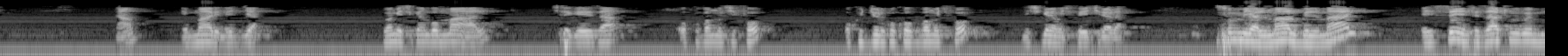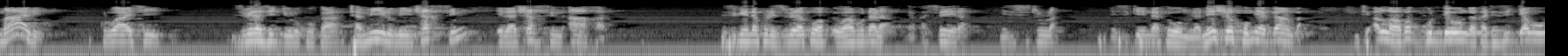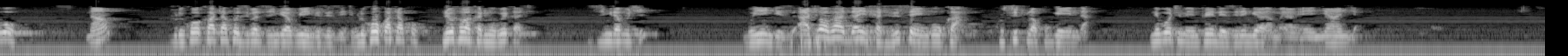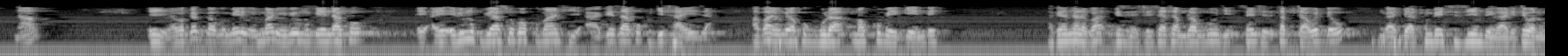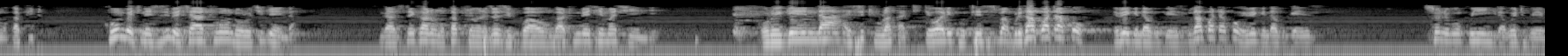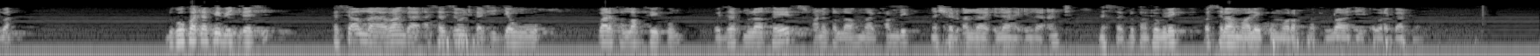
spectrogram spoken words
Nam emaali nejja. Kubanga ekigambo maal kitegeeza okuva mu kifo okujjulukuka okuva mu kifo nekigenda mu kifo ekirala. Summiya almaalu bilmaal esente zatumibwa emaali ku lwaki zibeera zijjulukuka tamiilu min shakhsin ila shakhsin akhar zigendako nezibeerako ewa budala akaseera nezisitula nezigendako ewomulala. Naye sheekh omu yagamba nti allah waba guddewo nga kati zijja buwo na? Buli kwokwatako ziba zizingira buyingizi ziti. Buli kwokwatako niwe kaba kalimu bwe kati zizingira buki? Buyingizi. Ate waba agayi nti kati zisenguka kusitula kugenda ne bwotema empenda eziringira enyanja na? Abagagga emaali webemugendako ebimu ku byasooka okuba nti agezaako kugitayiza aba ayongera kugula makubo egende agenda nalaba bizinesi ekyatambula bulungi sente kapita aweddewo ngaajja atunda ekizimbe ng'aleete wano mu kapito kumbe kino ekizimbe kyatunda olwo kigenda ngaaziteekano mu capital nazo ziggwawo ng'atunda ekyema kindi. Olwo egenda esitula kati tewali kutesiba buli kakwatako eba egenda bugenzi buli kakwatako eba egenda bugenzi. So ne bwekuyingira bwetu bweba buli kokwatako eba egira ki? Kasi allah abanga asazewo nti kati ejja wuwo. Baraka llahu fikum wajazakumullahu khair. Subhanaka allahuma bihamdik. Nashhadu an la ilaha illa ant. Nastafiruka natubu ilaik wassalamu alaikum warahmatullahi wabarakatuh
